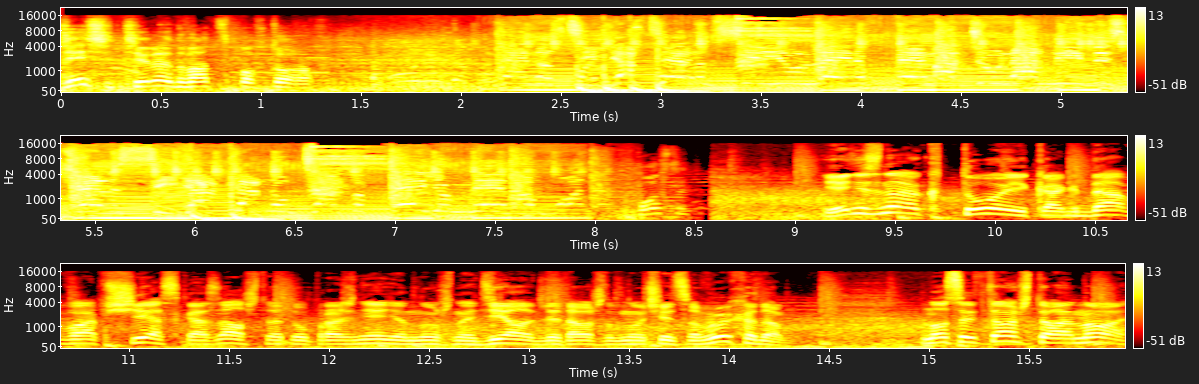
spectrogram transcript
10-20 повторов. После... Я не знаю, кто и когда вообще сказал, что это упражнение нужно делать для того, чтобы научиться выходам, но суть в том, что оно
